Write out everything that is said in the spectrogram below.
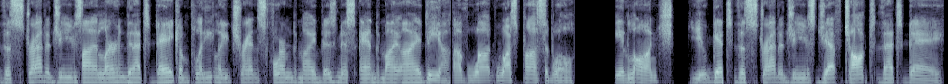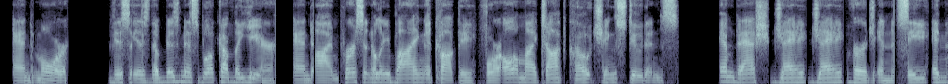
The strategies I learned that day completely transformed my business and my idea of what was possible. In launch, you get the strategies Jeff talked that day, and more. This is the business book of the year, and I'm personally buying a copy for all my top coaching students. M-J-J Virgin C-N-S-C-H-F-S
